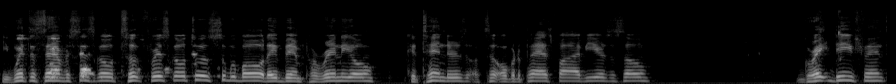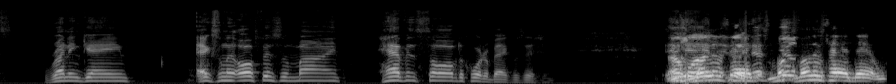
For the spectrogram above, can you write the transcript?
He went to San Francisco, took Frisco to a Super Bowl. They've been perennial contenders over the past five years or so. Great defense, running game, excellent offensive mind. Haven't solved the quarterback position. Oh, Mullens had, that's- Mu- Mullens had that.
